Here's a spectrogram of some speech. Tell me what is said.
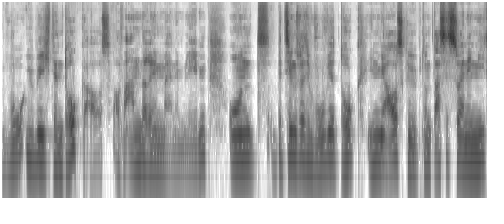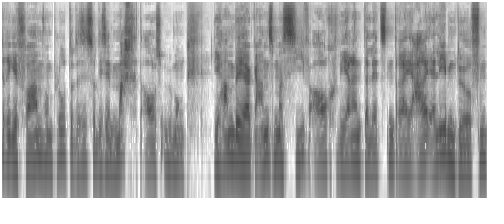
wo übe ich den Druck aus auf andere in meinem Leben und beziehungsweise wo wird Druck in mir ausgeübt? Und das ist so eine niedrige Form von Pluto. Das ist so diese Machtausübung. Die haben wir ja ganz massiv auch während der letzten drei Jahre erleben dürfen,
